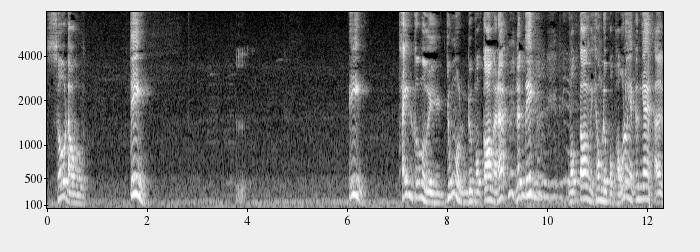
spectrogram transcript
Số đầu tiên. Ý thấy có người trúng một, được một con rồi đó. Rất tiếc một con thì không được một hũ đâu nha cưng nha. Ừ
